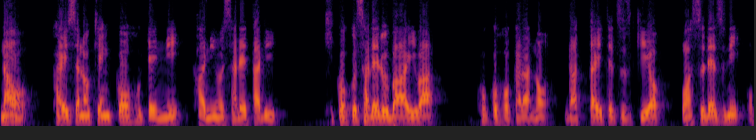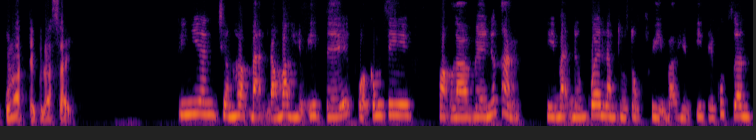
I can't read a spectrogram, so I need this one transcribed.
なお、会社の健康保険に加入されたり、帰国される場合は、国保からの脱退手続きを忘れずに行ってください。 Tuy nhiên, trường hợp bạn đóng bảo hiểm y tế của công ty hoặc là về nước hẳn thì bạn đừng quên làm thủ tục hủy bảo hiểm y tế quốc dân.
